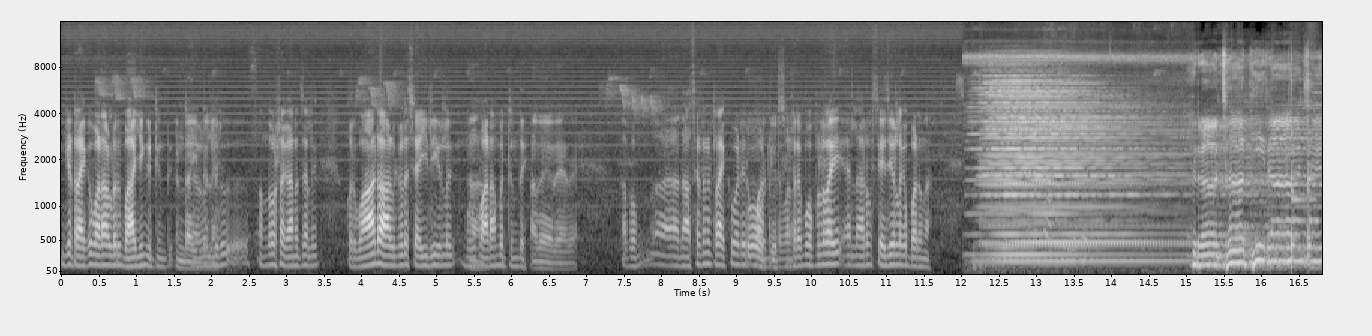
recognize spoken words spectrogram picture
എനിക്ക് ട്രാക്ക് പാടാനുള്ള ഒരു ഭാഗ്യം കിട്ടിയിട്ടുണ്ട്. വലിയൊരു സന്തോഷം. കാരണം വെച്ചാൽ ഒരുപാട് ആളുകളുടെ ശൈലികൾ നമുക്ക് പാടാൻ പറ്റുന്നുണ്ട്. അതെ അതെ അതെ. അപ്പം ദാസേട്ടന്റെ ദാസേട്ടന്റെ ട്രാക്ക് പാടിയ ഒരു പാട്ടുണ്ട്. വളരെ പോപ്പുലറായി എല്ലാവരും സ്റ്റേജുകളിലൊക്കെ പാടുന്ന. രാജാധിരാജൻ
